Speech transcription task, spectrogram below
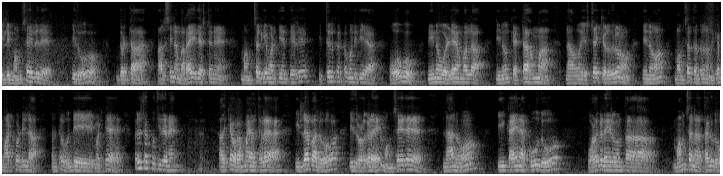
ಇಲ್ಲಿ ಮಾಂಸ ಎಲ್ಲಿದೆ? ಇದು ದೊಡ್ಡ ಹಲಸಿನ ಮರ ಇದೆ ಅಷ್ಟೇ ಮಾಂಸ ಅಡುಗೆ ಮಾಡ್ತೀಯ ಅಂತೇಳಿ ಇತ್ತಲ್ಲಿ ಕರ್ಕೊಬಂದಿದೀಯ ಹೋಗು. ನೀನು ಒಳ್ಳೆ ಅಮ್ಮಲ್ಲ. ನೀನು ಕೆಟ್ಟ ಅಮ್ಮ. ನಾವು ಎಷ್ಟೇ ಕೇಳಿದ್ರು ನೀನು ಮಾಂಸ ತಂದು ನನಗೆ ಮಾಡಿಕೊಂಡಿಲ್ಲ ಅಂತ ಒಂದೇ ಮಟ್ಟಿಗೆ ಹೇಳ್ತಾ ಕೂತಿದ್ದಾನೆ. ಅದಕ್ಕೆ ಅವ್ರ ಅಮ್ಮ ಹೇಳ್ತಾಳೆ, ಇಲ್ಲ ಬಾಲು, ಇದ್ರೊಳಗಡೆ ಮಾಂಸ ಇದೆ. ನಾನು ಈ ಕಾಯಿನ ಕೂದು ಒಳಗಡೆ ಇರುವಂತಹ ಮಾಂಸನ ತೆಗೆದು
